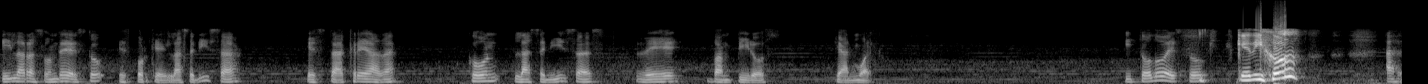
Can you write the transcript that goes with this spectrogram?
Y la razón de esto es porque la ceniza está creada con las cenizas de vampiros que han muerto. Y todo esto... ¿Qué dijo? Ah,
